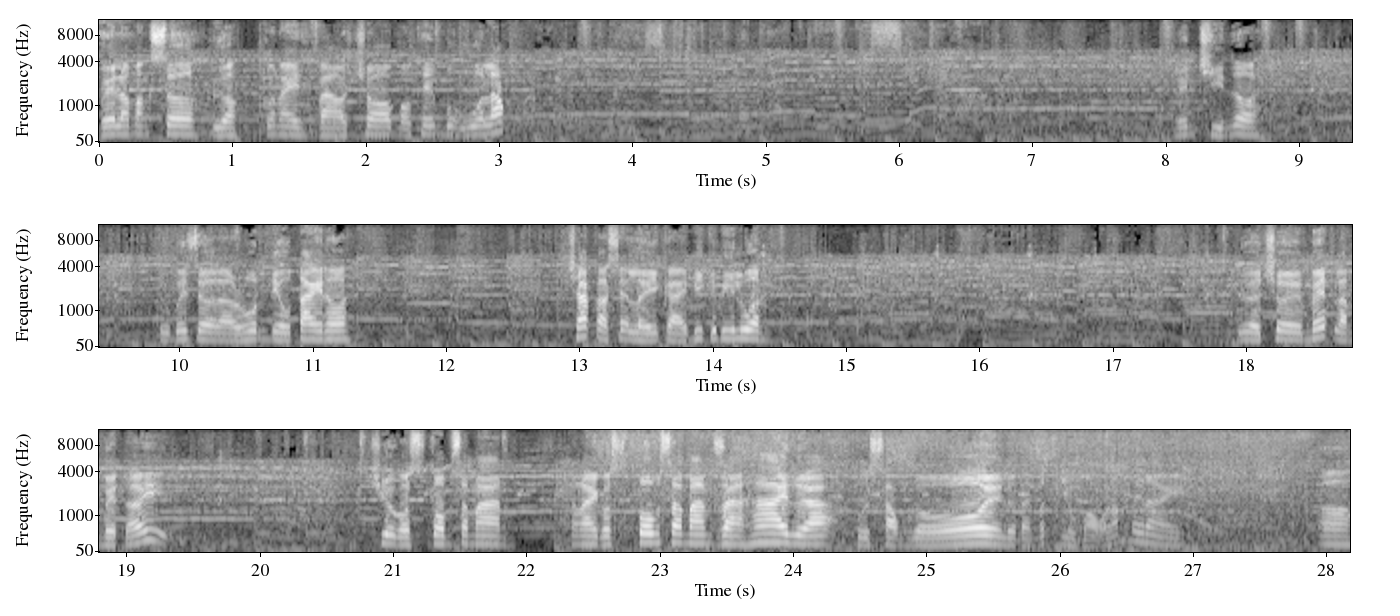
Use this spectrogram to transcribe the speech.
Về là mang sơ Được. Con này vào cho có thêm bộ Warlock. Lên 9 rồi. Từ bây giờ là roll đều tay thôi. Chắc là sẽ lấy cái BKB luôn. Bây giờ chơi mết là mệt đấy. Chưa có Storm Saman Thằng này có Storm Saman già hai rồi ạ. À. Thôi xong rồi, Lượt này mất nhiều máu lắm đây này. Ờ. à.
